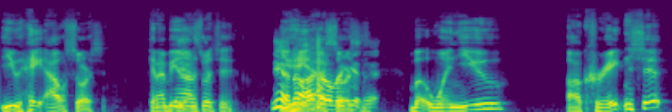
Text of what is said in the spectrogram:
you hate outsourcing. Can I be Yeah. honest with you? Yeah. You no, hate I totally get outsourcing. that. But when you are creating shit,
